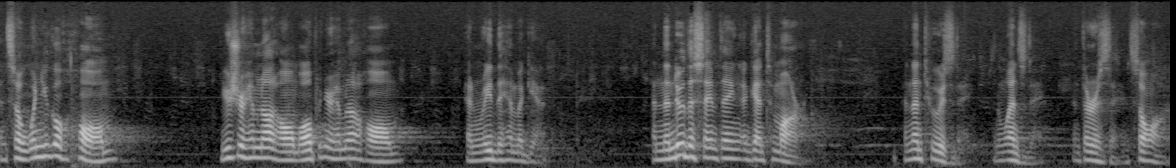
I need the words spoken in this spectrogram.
and so when you go home, use your hymnal at home, open your hymnal at home, and read the hymn again. And then do the same thing again tomorrow, and then Tuesday, and Wednesday, and Thursday, and so on.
